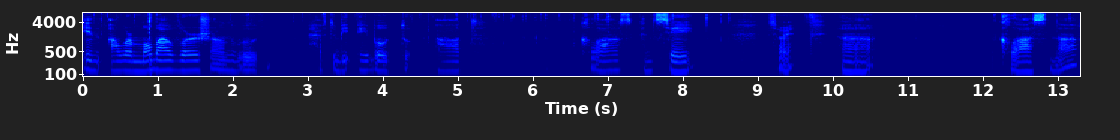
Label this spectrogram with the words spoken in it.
in our mobile version would have to be able to add class and say sorry uh, class nav.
